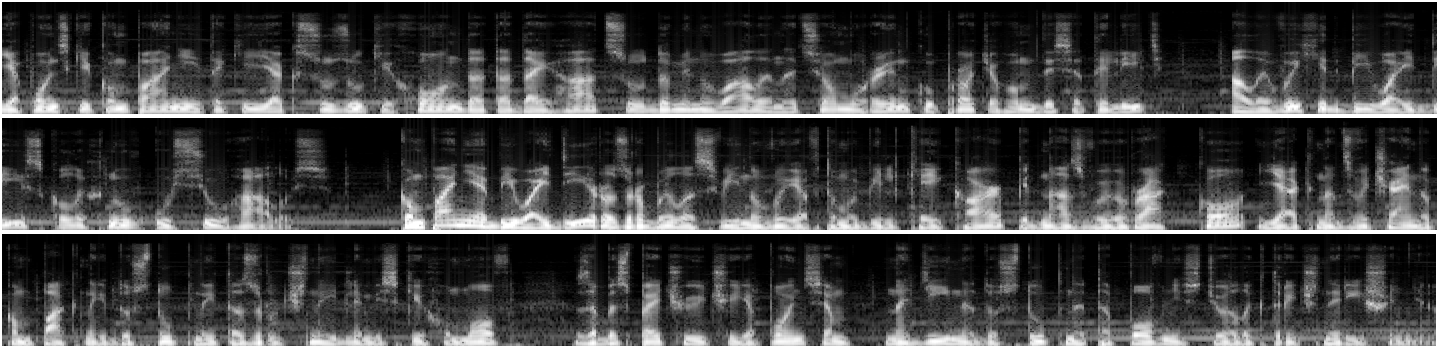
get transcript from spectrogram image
Японські компанії, такі як Suzuki Honda та Daihatsu, домінували на цьому ринку протягом десятиліть, але вихід BYD сколихнув усю галузь. Компанія BYD розробила свій новий автомобіль K-Car під назвою Rakko як надзвичайно компактний, доступний та зручний для міських умов, забезпечуючи японцям надійне, доступне та повністю електричне рішення.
